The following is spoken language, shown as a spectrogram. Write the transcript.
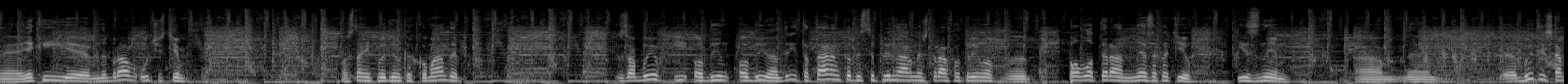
який е, не брав участі в останніх поєдинках команди. Забив і 1-1. Андрій Татаренко дисциплінарний штраф отримав. Е, Павло Таран не захотів із ним е, е, е, битися.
